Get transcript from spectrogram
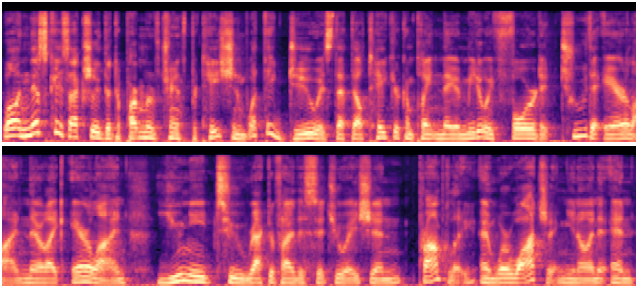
Well, in this case, actually, the Department of Transportation, what they do is that they'll take your complaint and they immediately forward it to the airline. And they're like, airline, you need to rectify this situation promptly, and we're watching, you know, and, and,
